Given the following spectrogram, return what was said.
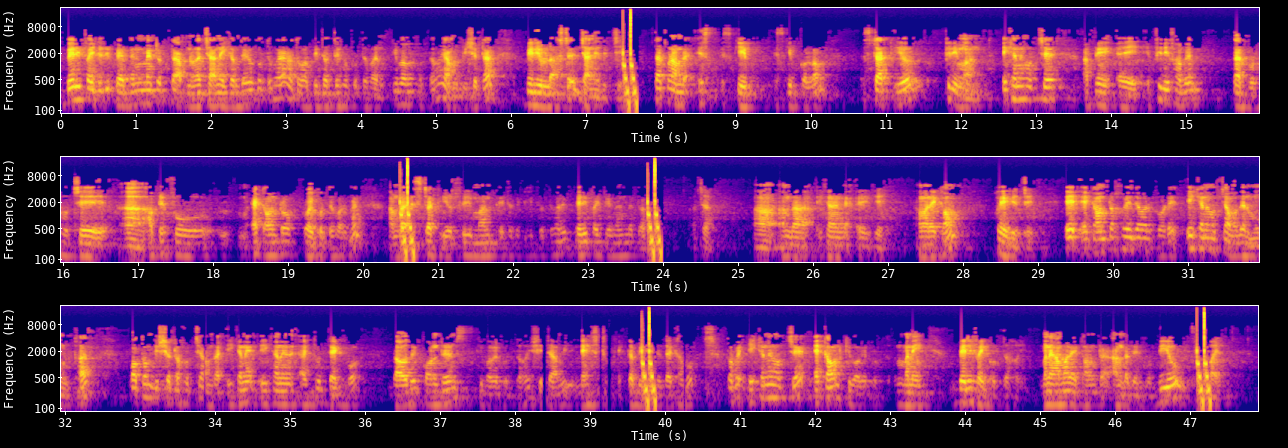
ভেরিফাই যদি পেমেন্ট মেথডটা আপনারা চান এখান থেকেও করতে পারেন অথবা ভিতর থেকেও করতে পারেন, কীভাবে করতে হয় আমি বিষয়টা ভিডিওর লাস্টে জানিয়ে দিচ্ছি। তারপর আমরা স্কিপ স্কিপ করলাম। স্টার্ট ইওর ফ্রি মান্থ এখানে হচ্ছে আপনি এই ফ্রি পাবেন, তারপর হচ্ছে আপনি অ্যাকাউন্টও ক্রয় করতে পারবেন। আমরা স্টার্ট ইওর ফ্রি মান্থ এটাতে ক্লিক করতে পারি। ভেরিফাই পেমেন্ট মেথড আচ্ছা আমরা এখানে এই যে আমার অ্যাকাউন্ট হয়ে গেছে। এই অ্যাকাউন্টটা হয়ে যাওয়ার পরে এখানে হচ্ছে আমাদের মূল কাজ। প্রথম বিষয়টা হচ্ছে আমরা এখানে এখানে একটু দেখব। ব্রাউজার কন্টেন্টস কীভাবে করতে হয় সেটা আমি নেক্সট একটা ভিডিওতে দেখাবো। তবে এখানে হচ্ছে অ্যাকাউন্ট কীভাবে করতে মানে ভেরিফাই করতে হয়। মানে আমার অ্যাকাউন্টটা আমরা দেখব। ভিউ প্রোফাইল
